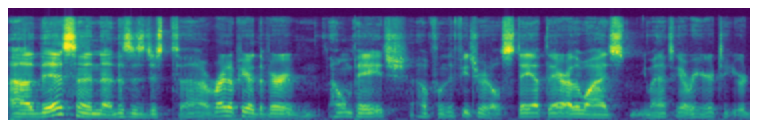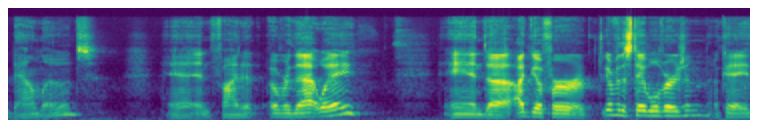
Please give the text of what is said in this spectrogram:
uh, this, and uh, this is just uh, right up here at the very home page. Hopefully in the future it'll stay up there. Otherwise, you might have to go over here to your downloads and find it over that way. And uh, I'd go for go for the stable version. Okay,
